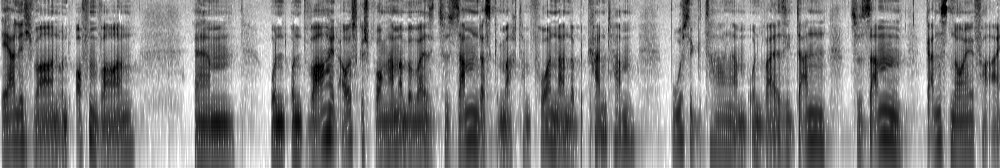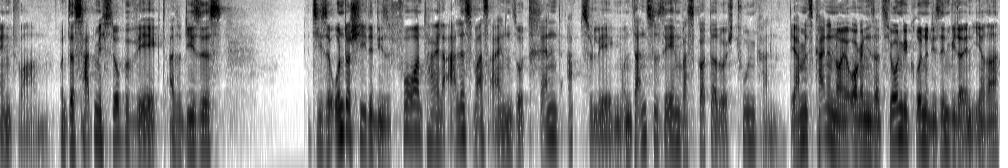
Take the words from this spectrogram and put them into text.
ehrlich waren und offen waren. Ähm, und, und Wahrheit ausgesprochen haben, aber weil sie zusammen das gemacht haben, voreinander bekannt haben, Buße getan haben und weil sie dann zusammen ganz neu vereint waren. Und das hat mich so bewegt. Also dieses, diese Unterschiede, diese Vorurteile, alles, was einen so trennt, abzulegen und dann zu sehen, was Gott dadurch tun kann. Die haben jetzt keine neue Organisation gegründet, die sind wieder in ihrer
